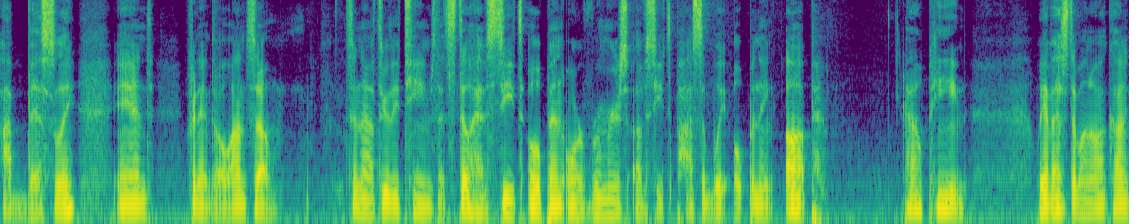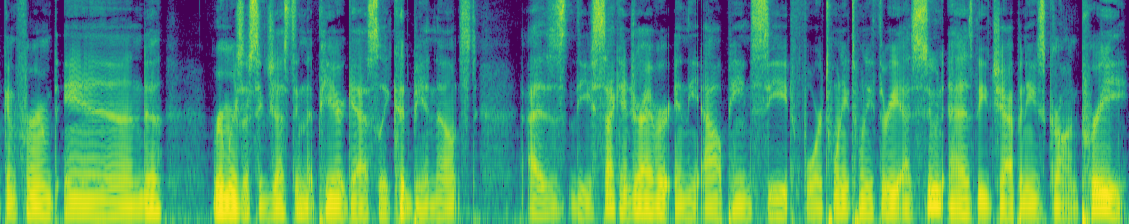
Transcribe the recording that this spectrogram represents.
obviously, and Fernando Alonso. So now through the teams that still have seats open or rumors of seats possibly opening up. Alpine. We have Esteban Ocon confirmed and Rumors are suggesting that Pierre Gasly could be announced as the second driver in the Alpine seat for 2023 as soon as the Japanese Grand Prix.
